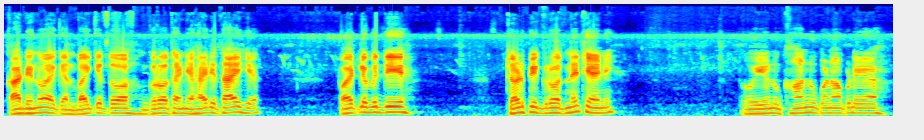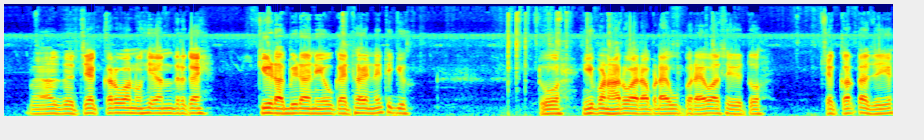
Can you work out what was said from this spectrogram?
કાઢી ન હોય કે બાકી તો ગ્રોથ એની હારી થાય છે. પણ એટલી બધી ઝડપી ગ્રોથ નથી એની. તો એનું ખાનું પણ આપણે ભાઈ તો ચેક કરવાનું છે અંદર કાંઈ. કીડા બીડા ને એવું કાંઈ થઈ નથી ગયું. તો એ પણ હારવાર આપણે ઉપર આવ્યા છે તો ચેક કરતા જઈએ.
